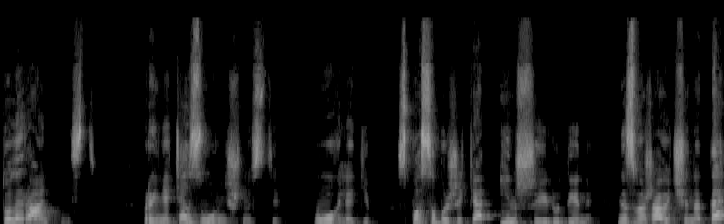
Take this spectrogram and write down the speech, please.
Толерантність, прийняття зовнішності, поглядів, способу життя іншої людини, незважаючи на те,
